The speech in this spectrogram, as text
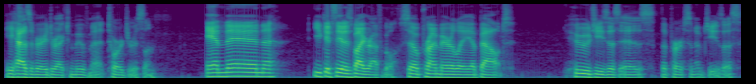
he has a very direct movement toward Jerusalem. And then you could see it as biographical. So primarily about who Jesus is, the person of Jesus.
